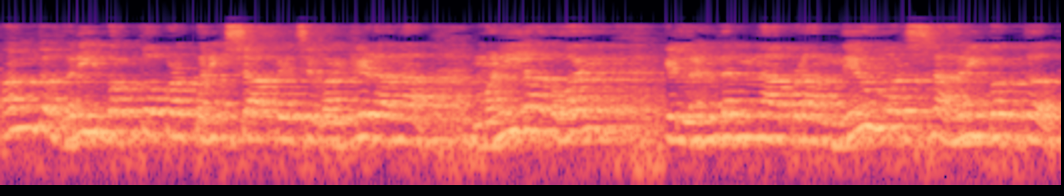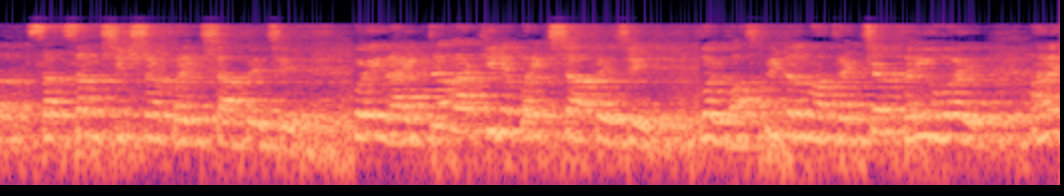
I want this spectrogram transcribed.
અંધ હરિભક્તો પણ પરીક્ષા આપે છે. વરખેડાના મણિલાલ હોય કે લંડનના આપણા નેવું વર્ષના હરિભક્ત સત્સંગ શિક્ષણ પરીક્ષા આપે છે, કોઈ રાઇટર રાખીને પરીક્ષા આપે છે, કોઈ હોસ્પિટલમાં ફ્રેક્ચર થયું હોય અને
